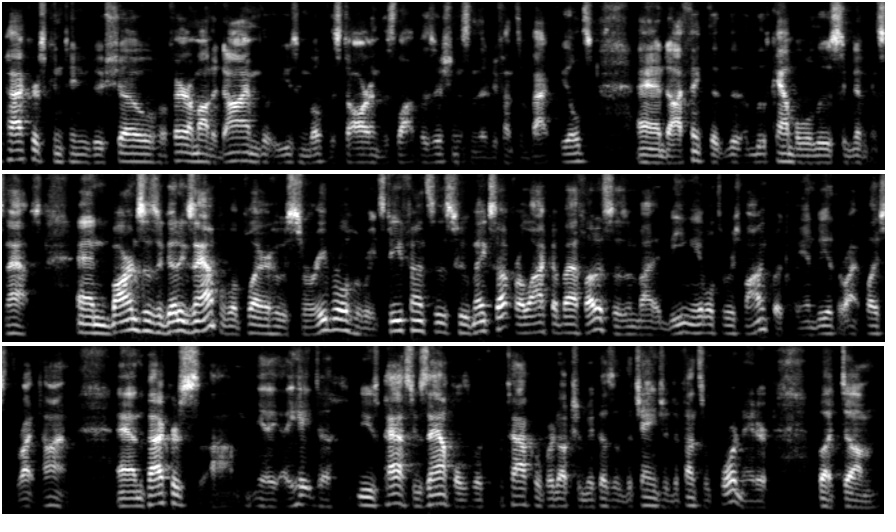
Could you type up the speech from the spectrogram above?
the Packers continue to show a fair amount of dime using both the star and the slot positions in their defensive backfields. And I think that the, Campbell will lose significant snaps. And Barnes is a good example of a player who's cerebral, who reads defenses, who makes up for lack of athleticism by being able to respond quickly and be at the right place at the right time. And the Packers, um, I hate to use past examples with tackle production because of the change in defensive coordinator, but um,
